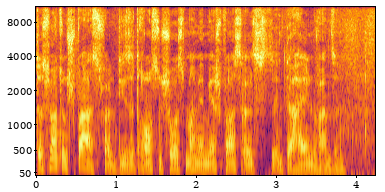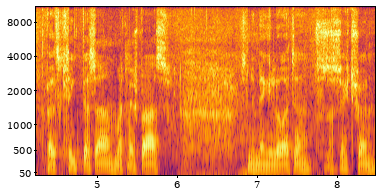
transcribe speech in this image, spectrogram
das macht uns Spaß, weil diese Draußen-Shows machen mir mehr Spaß als der Hallenwahnsinn. Weil es klingt besser, macht mehr Spaß. Es sind eine Menge Leute. Das ist echt schön.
